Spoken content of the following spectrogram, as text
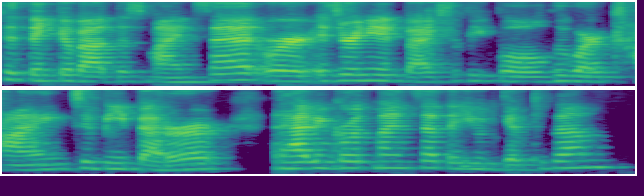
to think about this mindset, or is there any advice for people who are trying to be better at having growth mindset that you would give to them?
